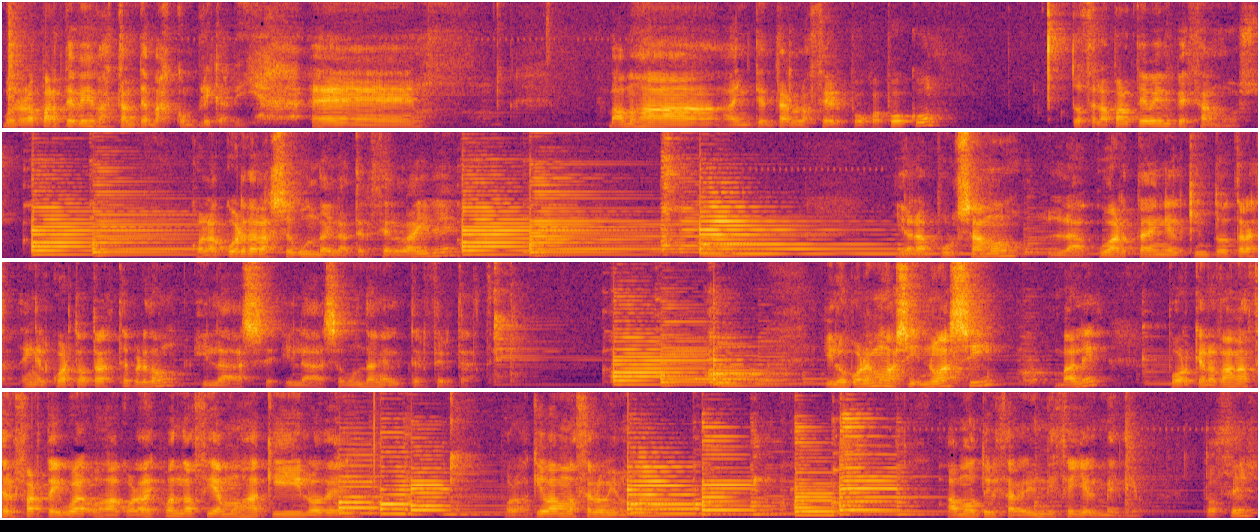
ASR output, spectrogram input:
Bueno, la parte B es bastante más complicadilla. Eh, vamos a, intentarlo hacer poco a poco. Entonces, la parte B empezamos con la cuerda la segunda y la tercera al aire. Y ahora pulsamos la cuarta en el, quinto traste, en el cuarto traste perdón, y, la, y la segunda en el tercer traste. Y lo ponemos así, no así, ¿vale? Porque nos van a hacer falta igual. ¿Os acordáis cuando hacíamos aquí lo de...? Por aquí vamos a hacer lo mismo. Vamos a utilizar el índice y el medio. Entonces...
